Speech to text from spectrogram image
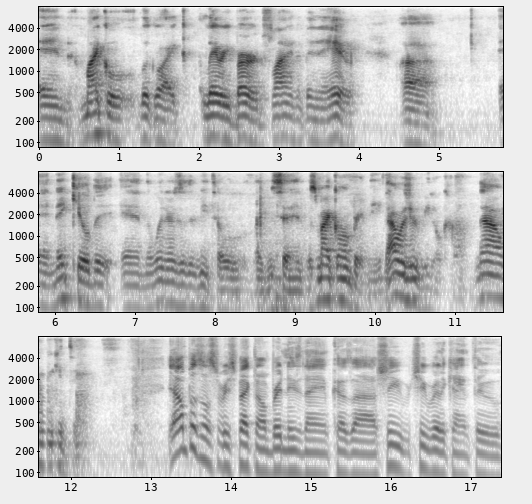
and Michael looked like Larry Bird flying up in the air. Uh, and they killed it. And the winners of the veto, like we said, was Michael and Brittany. That was your veto comp. Now we continue. Yeah, I'm putting some respect on Brittany's name because uh, she she really came through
